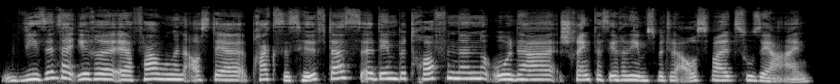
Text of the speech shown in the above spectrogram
Wie sind da Ihre Erfahrungen aus der Praxis? Hilft das äh, den Betroffenen oder schränkt das ihre Lebensmittelauswahl zu sehr ein?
